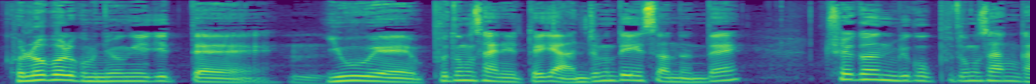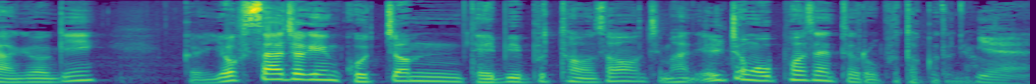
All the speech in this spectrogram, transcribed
글로벌 금융위기 때 음. 이후에 부동산이 되게 안정돼 있었는데 최근 미국 부동산 가격이 그 역사적인 고점 대비 붙어서 지금 한 1.5%로 붙었거든요. 예.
